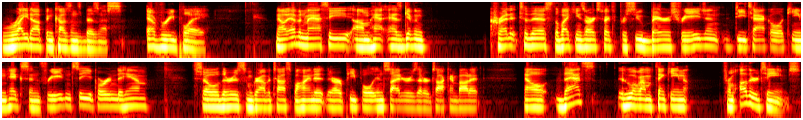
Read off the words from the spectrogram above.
right up in Cousins' business every play. Now, Evan Massey um, ha- has given credit to this. The Vikings are expected to pursue Bears free agent, D tackle Akiem Hicks in free agency, according to him. So there is some gravitas behind it. There are people, insiders, that are talking about it. Now, that's who I'm thinking from other teams.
